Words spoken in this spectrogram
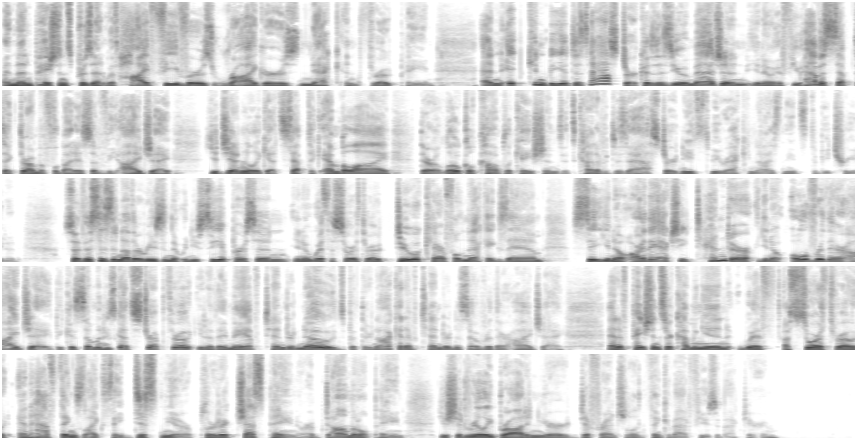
And then patients present with high fevers, rigors, neck and throat pain. And it can be a disaster because as you imagine, you know, if you have a septic thrombophlebitis of the IJ, you generally get septic emboli. There are local complications. It's kind of a disaster. It needs to be recognized, needs to be treated. So this is another reason that when you see a person, you know, with a sore throat, do a careful neck exam. See, you know, are they actually tender, you know, over their IJ? Because someone who's got strep throat, you know, they may have tender nodes, but they're not going to have tenderness over their IJ. And if patients are coming in with a sore throat and have things like, say, dyspnea or pleuritic chest pain or abdominal pain, you should really broaden your differential and think about Fusobacterium.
